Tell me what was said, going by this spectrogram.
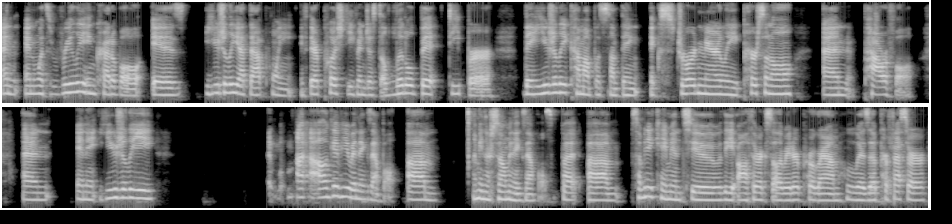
And and what's really incredible is usually at that point, if they're pushed even just a little bit deeper, they usually come up with something extraordinarily personal and powerful. And and it usually I, will give you an example. Um, I mean, there's so many examples, but um, somebody came into the Author Accelerator program who is a professor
